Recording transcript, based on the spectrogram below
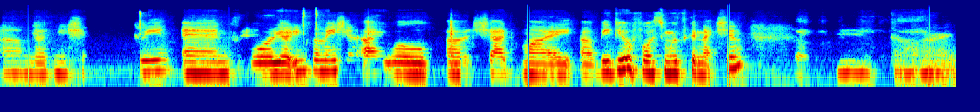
um, let me share screen. And for your information, I will uh, shut my uh, video for smooth connection. All right,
